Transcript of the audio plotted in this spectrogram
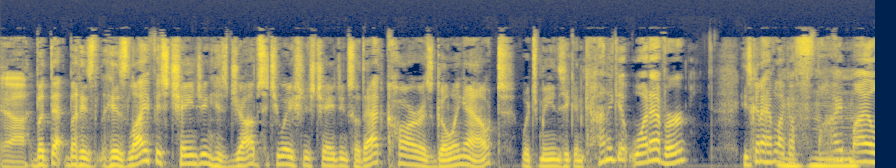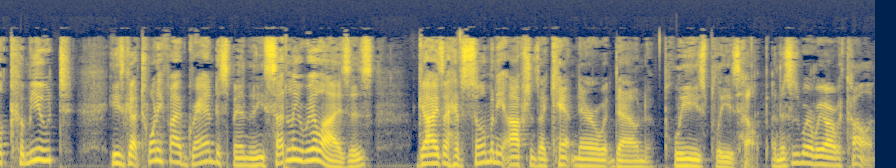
yeah. but that but his his life is changing. His job situation is changing. So that car is going out, which means he can kind of get whatever. He's going to have like a Mm-hmm. five mile commute. He's got twenty five grand to spend, and he suddenly realizes, guys, I have so many options. I can't narrow it down. Please, please help. And this is where we are with Colin.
